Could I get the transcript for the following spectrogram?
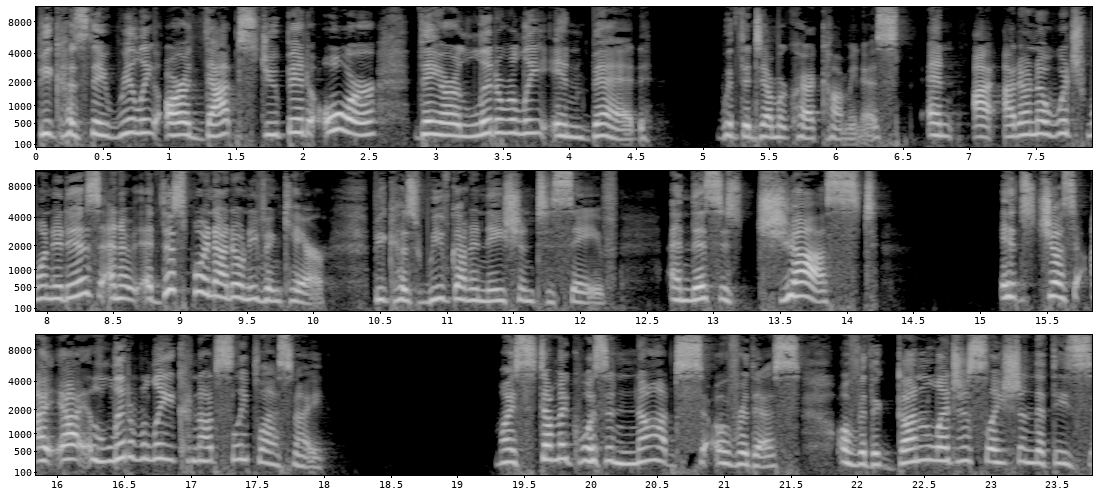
because they really are that stupid or they are literally in bed with the Democrat communists. And I, I don't know which one it is. And at this point, I don't even care because we've got a nation to save. And this is just, it's just, I, I literally could not sleep last night. My stomach was in knots over this, over the gun legislation that these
